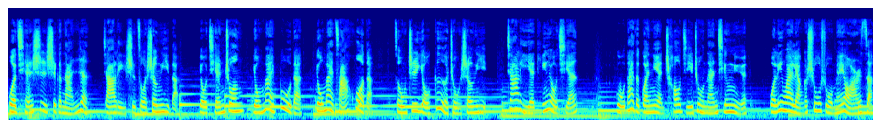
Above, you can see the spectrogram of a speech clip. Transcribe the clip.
我前世是个男人，家里是做生意的，有钱庄，有卖布的，有卖杂货的，总之有各种生意，家里也挺有钱。古代的观念超级重男轻女，我另外两个叔叔没有儿子，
